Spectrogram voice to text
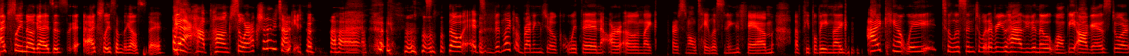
Actually, no, guys, it's actually something else today. Yeah, hot punk. So we're actually gonna be talking. so it's been like a running joke within our own like personal Tay listening fam of people being like, mm-hmm. I can't wait to listen to whatever you have, even though it won't be August, or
